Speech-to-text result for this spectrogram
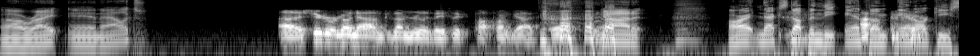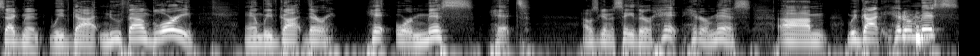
All right, and Alex, Uh, Sugar, we're going down because I'm really basic pop punk guy. So, yeah. got it. All right, next up in the Anthem Anarchy segment, we've got New Found Glory, and we've got their hit or miss hit. I was going to say their hit, hit or miss. Um, we've got hit or miss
